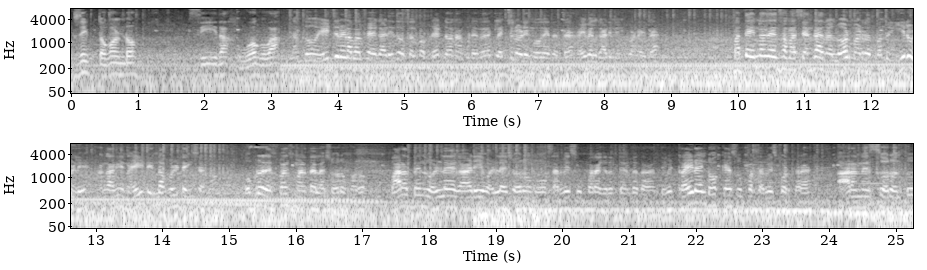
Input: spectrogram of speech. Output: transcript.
ಎಕ್ಸಿಟ್ ತೊಗೊಂಡು ಸೀದಾ ಹೋಗುವ. ನಮ್ಮದು ಏಯ್ಟ್ ಜೀರೋ ಡಬಲ್ ಫೈವ್ ಗಾಡಿದು ಸ್ವಲ್ಪ ಬ್ರೇಕ್ ಡೌನ್ ಆಗ್ಬಿಟ್ಟಿದೆ. ಕ್ಲಚ್ ಲೋಡಿಂಗ್ ಹೋಗೈತಂತೆ. ಹೈವೇಲಿ ಗಾಡಿ ನಿಂತ್ಕೊಂಡೈತೆ. ಮತ್ತೆ ಇನ್ನೊಂದೇನು ಸಮಸ್ಯೆ ಅಂದರೆ ಅದರಲ್ಲಿ ಲೋಡ್ ಮಾಡಿರೋದು ಬಂದು ಈರುಳ್ಳಿ. ಹಂಗಾಗಿ ನೈಟಿಂದ ಫುಲ್ ಟೆನ್ಷನ್ನು ಒಬ್ಬರು ರೆಸ್ಪಾನ್ಸ್ ಮಾಡ್ತಾ ಇಲ್ಲ ಶೋರೂಮ್ ಅವರು. ಭಾರತ್ ಬೆಂಜ್ ಒಳ್ಳೆ ಗಾಡಿ, ಒಳ್ಳೆ ಶೋರೂಮು ಸರ್ವಿಸ್ ಸೂಪರ್ ಆಗಿರುತ್ತೆ ಅಂತ ತಗೊಂತೀವಿ. ಟ್ರೈಡೆಂಟ್ ಓಕೆ ಸೂಪರ್ ಸರ್ವಿಸ್ ಕೊಡ್ತಾರೆ. ಆರ್ ಎನ್ ಎಸ್ ಅವರು ಅಂತೂ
